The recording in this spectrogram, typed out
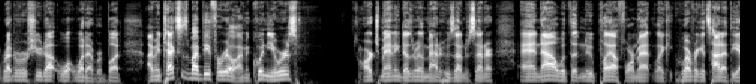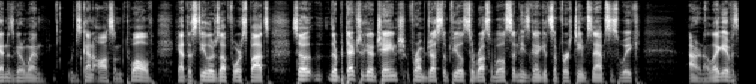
Red River Shootout, whatever. But I mean, Texas might be for real. I mean, Quinn Ewers, Arch Manning doesn't really matter who's under center. And now with the new playoff format, like whoever gets hot at the end is going to win, which is kind of awesome. 12, got the Steelers up four spots. So they're potentially going to change from Justin Fields to Russell Wilson. He's going to get some first team snaps this week. I don't know. Like if it's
